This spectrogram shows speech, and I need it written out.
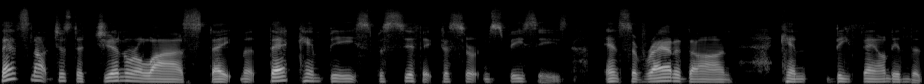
that's not just a generalized statement. That can be specific to certain species. And ceratodon can be found in the,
